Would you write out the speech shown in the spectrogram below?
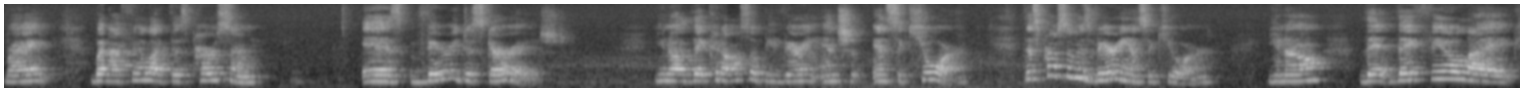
right? But I feel like this person is very discouraged. You know, they could also be very insecure. This person is very insecure, you know. That they, feel like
